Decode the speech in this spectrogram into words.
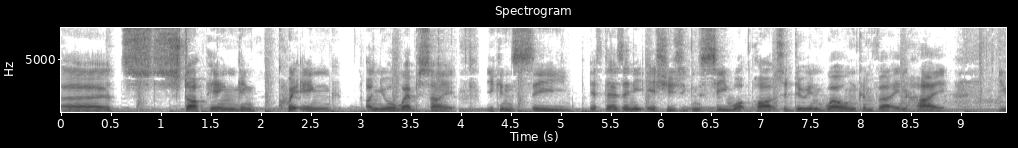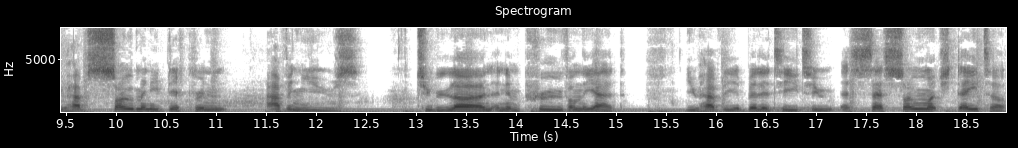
are stopping and quitting on your website. You can see if there's any issues. You can see what parts are doing well and converting high. You have so many different avenues to learn and improve on the ad. You have the ability to assess so much data,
